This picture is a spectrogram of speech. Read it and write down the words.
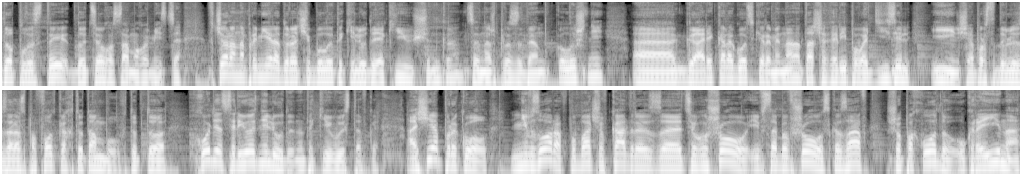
доплисти до цього самого місця. Вчора на прем'єрі, до речі, були такі люди, як Ющенка. Це наш президент колишній, е, Гаррі Карагоцький, Раміна, Наташа Гаріпова, Дізель і інші. Я просто дивлюсь зараз по фотках, хто там був. Тобто ходять серйозні люди на такі виставки. А ще прикол: Нівзоров побачив кадри з цього шоу і в себе в шоу сказав, що походу Україна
